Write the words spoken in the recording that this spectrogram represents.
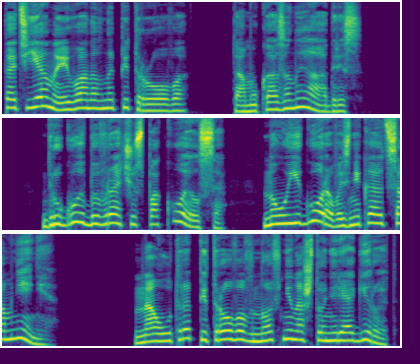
Татьяна Ивановна Петрова. Там указанный адрес. Другой бы врач успокоился, но у Егора возникают сомнения. На утро Петрова вновь ни на что не реагирует.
